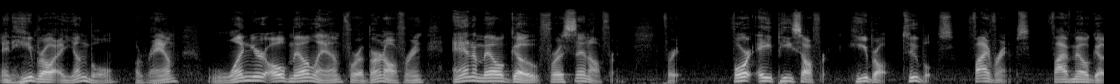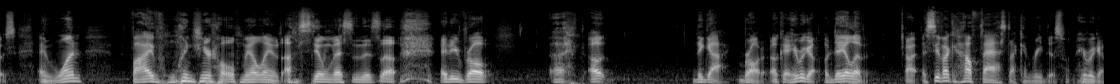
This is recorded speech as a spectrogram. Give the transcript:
And he brought a young bull, a ram, one year old male lamb for a burnt offering, and a male goat for a sin offering. For, for a peace offering, he brought two bulls, five rams, five male goats, and one five one year old male lambs. I'm still messing this up. And he brought, uh, oh, the guy brought it. Okay, here we go. Day 11. All right, let's see if I can, how fast I can read this one. Here we go.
